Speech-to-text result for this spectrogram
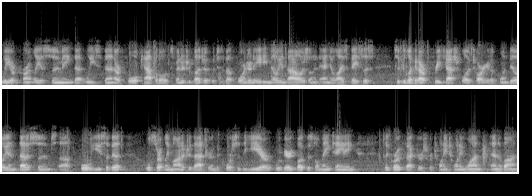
We are currently assuming that we spend our full capital expenditure budget, which is about $480 million on an annualized basis. So if you look at our free cash flow target of 1 billion, that assumes uh, full use of it. We'll certainly monitor that during the course of the year. We're very focused on maintaining the growth factors for 2021 and above.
